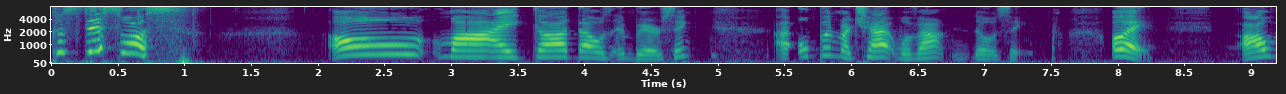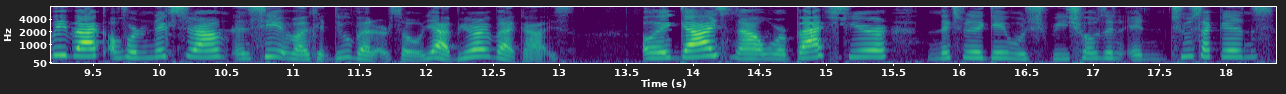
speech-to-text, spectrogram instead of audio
cause this was. Oh my god, that was embarrassing. I opened my chat without noticing. Okay. I'll be back for the next round and see if I can do better. So yeah, be right back, guys. Okay, guys, now we're back here. The next video game will be chosen in two seconds.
